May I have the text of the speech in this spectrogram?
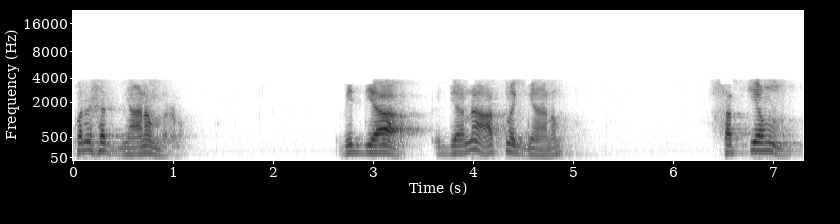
உபனிஷத் ஞானம் வரணும். வித்யா. வித்யான்னா ஆத்ம ஜானம் சத்தியம்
